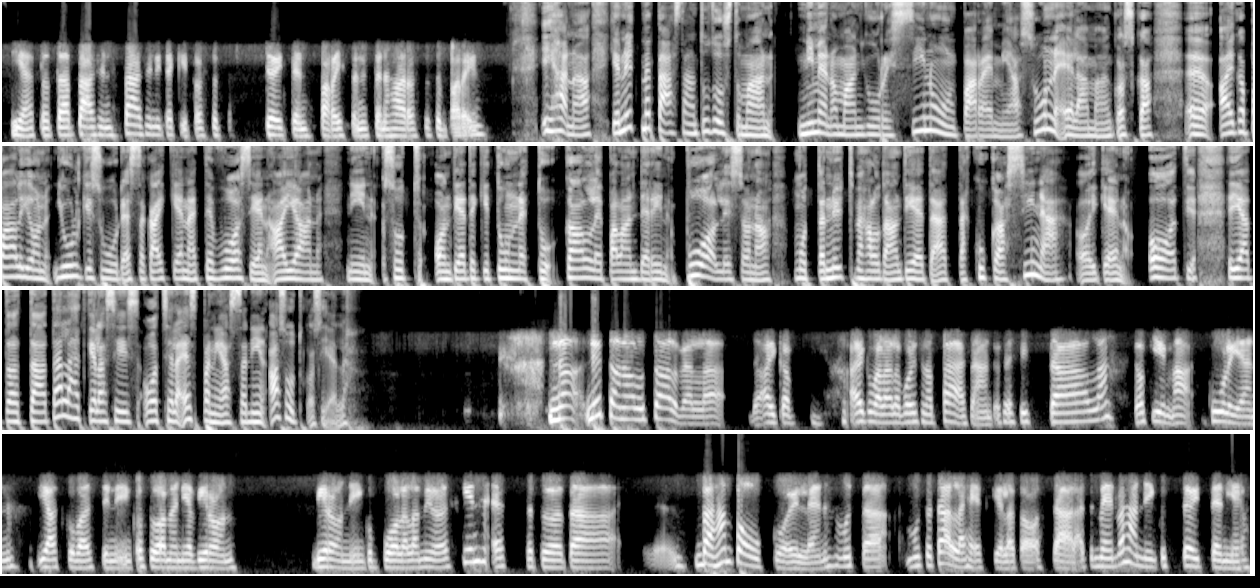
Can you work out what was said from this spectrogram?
ja tota, pääsin, pääsin itsekin tuosta töiden parista nyt tänne harrastusten pariin. Ihanaa. Ja nyt me päästään tutustumaan nimenomaan juuri sinun paremmin ja sun elämään, koska ö, aika paljon julkisuudessa kaikkien näiden vuosien ajan, niin sut on tietenkin tunnettu Kalle Palanderin puolisona, mutta nyt me halutaan tietää, että kuka sinä oikein oot. Ja, ja tota, tällä hetkellä siis oot siellä Espanjassa, niin asutko siellä? No nyt on ollut talvella aika, aika lailla voi sanoa pääsääntöisesti täällä. Toki mä kuljen jatkuvasti niin kuin Suomen ja Viron, Viron niin kuin puolella myöskin, että tuota, vähän poukkoillen, mutta, mutta tällä hetkellä taas täällä. Että menen vähän niin kuin töitten ja,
